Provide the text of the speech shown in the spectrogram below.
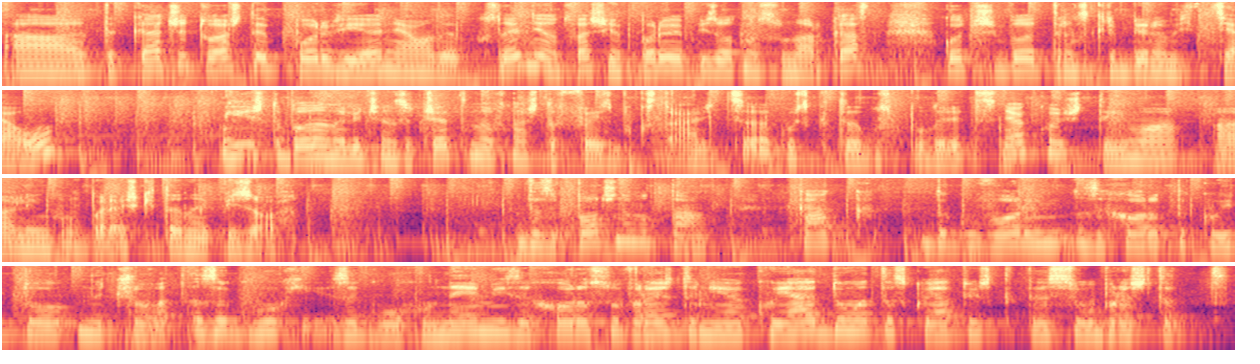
А, така че това ще е първия, няма да е последния, но това ще е първи епизод на Sonarcast, който ще бъде транскрибиран изцяло и ще бъде наличен за четене в нашата фейсбук страница. Ако искате да го споделите с някой, ще има а, линк в бележките на епизода. Да започнем от там. Как да говорим за хората, които не чуват, за глухи, за глухонеми, за хора с увреждания. Коя е думата, с която искате да се обръщат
